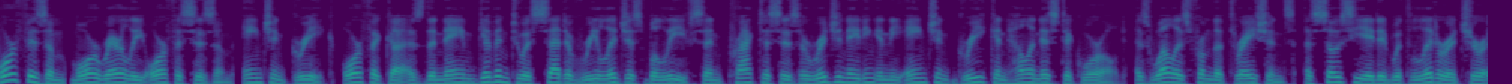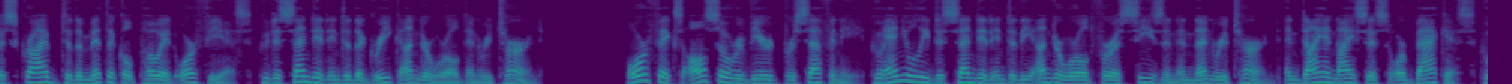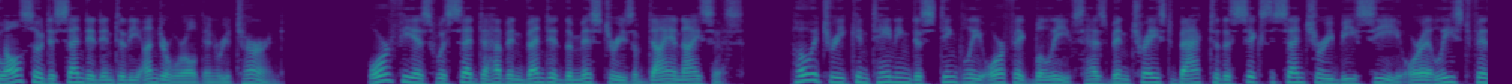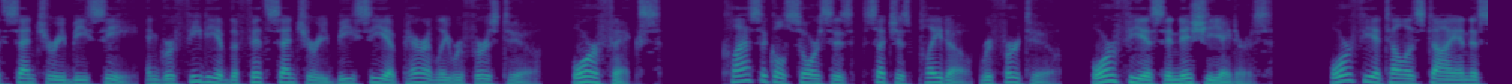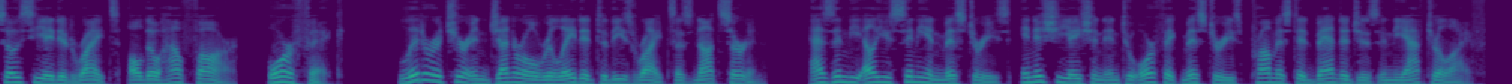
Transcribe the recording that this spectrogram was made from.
Orphism more rarely Orphicism, Ancient Greek, Orphika is the name given to a set of religious beliefs and practices originating in the ancient Greek and Hellenistic world, as well as from the Thracians, associated with literature ascribed to the mythical poet Orpheus, who descended into the Greek underworld and returned. Orphics also revered Persephone who annually descended into the underworld for a season and then returned and Dionysus or Bacchus who also descended into the underworld and returned. Orpheus was said to have invented the mysteries of Dionysus. Poetry containing distinctly Orphic beliefs has been traced back to the 6th century BC or at least 5th century BC, and graffiti of the 5th century BC apparently refers to Orphics. Classical sources, such as Plato, refer to Orpheus initiators, Orpheotelestai and associated rites, although how far Orphic literature in general related to these rites is not certain. As in the Eleusinian mysteries, initiation into Orphic mysteries promised advantages in the afterlife.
